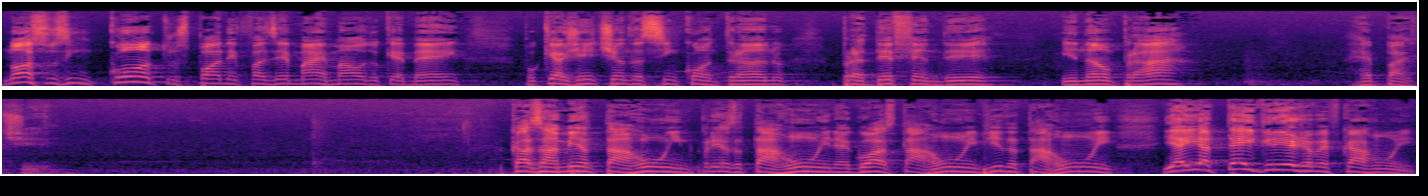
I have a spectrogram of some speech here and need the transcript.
nossos encontros podem fazer mais mal do que bem, porque a gente anda se encontrando para defender e não para repartir. Casamento está ruim, empresa está ruim, negócio está ruim, vida está ruim, e aí até a igreja vai ficar ruim.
